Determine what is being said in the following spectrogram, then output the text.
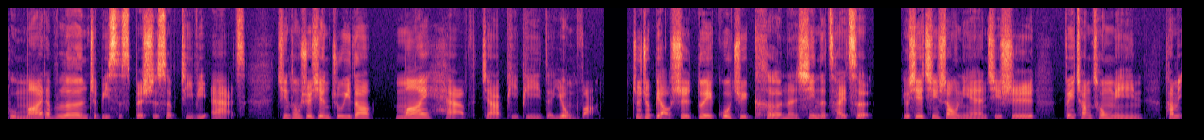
who might have learned to be suspicious of TV ads，请同学先注意到 might have 加 pp 的用法，这就表示对过去可能性的猜测。有些青少年其实非常聪明，他们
